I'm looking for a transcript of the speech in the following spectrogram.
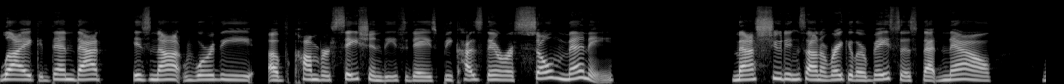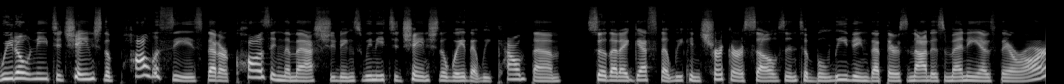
like, then that is not worthy of conversation these days because there are so many mass shootings on a regular basis that now we don't need to change the policies that are causing the mass shootings. We need to change the way that we count them so that I guess that we can trick ourselves into believing that there's not as many as there are.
